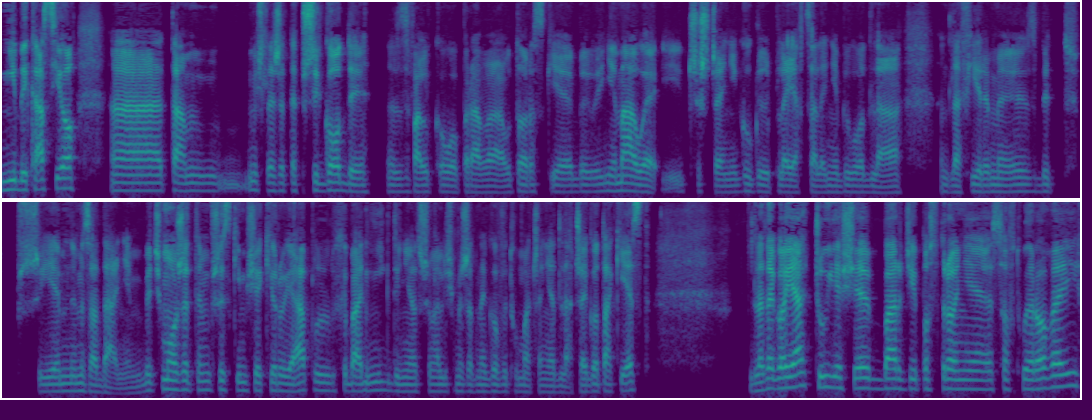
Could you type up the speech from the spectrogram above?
niby Casio. E, tam myślę, że te przygody z walką o prawa autorskie były niemałe i czyszczenie Google Playa wcale nie było dla, dla firmy zbyt przyjemnym zadaniem. Być może tym wszystkim się kieruje Apple. Chyba nigdy nie otrzymaliśmy żadnego wytłumaczenia, dlaczego tak jest. Dlatego ja czuję się bardziej po stronie software'owej,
